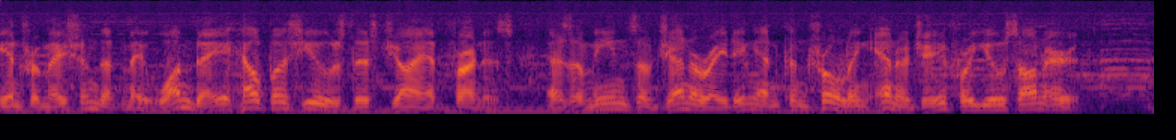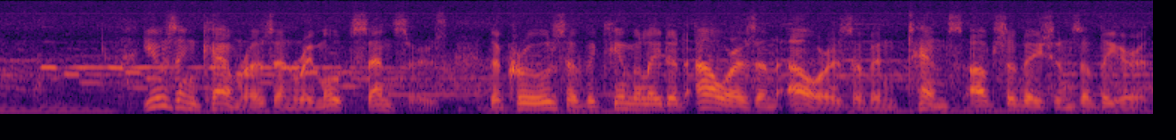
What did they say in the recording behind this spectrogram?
Information that may one day help us use this giant furnace as a means of generating and controlling energy for use on Earth. Using cameras and remote sensors, the crews have accumulated hours and hours of intense observations of the Earth.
